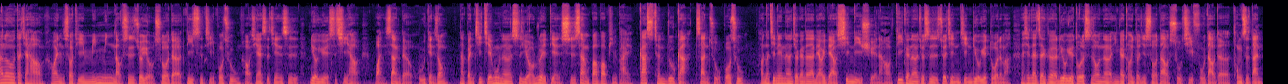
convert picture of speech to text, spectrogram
Hello，大家好，欢迎收听明明老师就有说的第四集播出。好，现在时间是六月十七号晚上的五点钟。那本集节目呢是由瑞典时尚包包品牌 Gaston Luga 赞助播出。好，那今天呢就跟大家聊一聊心理学。然后第一个呢就是最近已经六月多了嘛，那现在这个六月多的时候呢，应该同学都已经收到暑期辅导的通知单。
